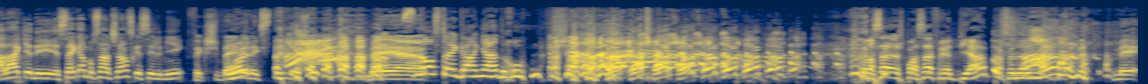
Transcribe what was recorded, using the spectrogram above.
a l'air qu'il y a des 50% de chances que c'est le mien. Fait que je suis bien, Ouais. bien excité. là. Mais, euh, Sinon, c'est un gagnant de rouge. Je pensais, à- je pensais à Fred Pierre, personnellement. mais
